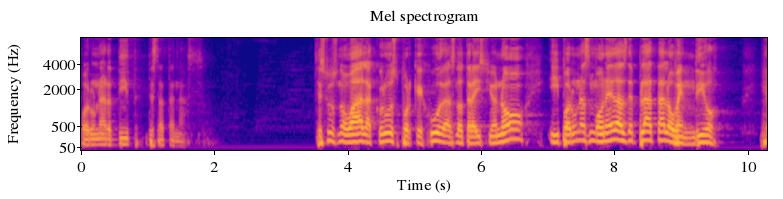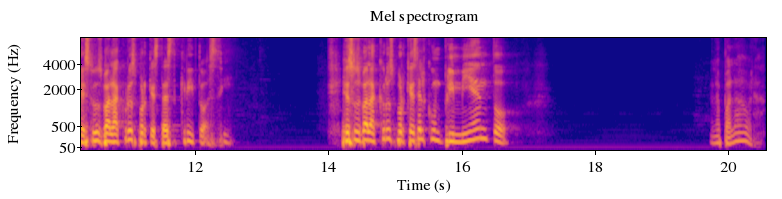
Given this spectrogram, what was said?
por un ardid de Satanás. Jesús no va a la cruz porque Judas lo traicionó y por unas monedas de plata lo vendió. Jesús va a la cruz porque está escrito así. Jesús va a la cruz porque es el cumplimiento de la palabra.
